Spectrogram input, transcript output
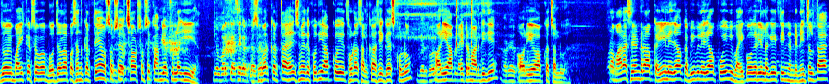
जो बाइकर सब बहुत ज़्यादा पसंद करते हैं और सबसे अच्छा और सबसे कामयाब चूल्हा यही है। ये वर्क कैसे करता है वर्क करता है इसमें देखो जी आपको ये थोड़ा सा हल्का सी गैस खोलो बिल्कुल। और ये आप लाइटर मार दीजिए और ये आपका चालू है। और हमारा सिलेंडर आप कहीं ले जाओ कभी भी ले जाओ कोई भी भाई को अगर ये लगे तीन घंटे नहीं चलता है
